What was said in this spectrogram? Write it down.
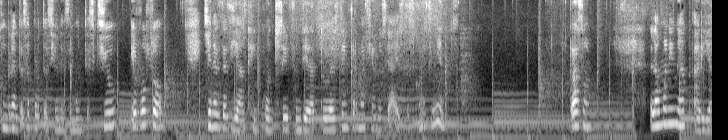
con grandes aportaciones de Montesquieu y Rousseau, quienes decían que en cuanto se difundiera toda esta información, o sea, estos conocimientos, razón, la humanidad haría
